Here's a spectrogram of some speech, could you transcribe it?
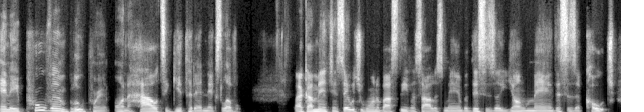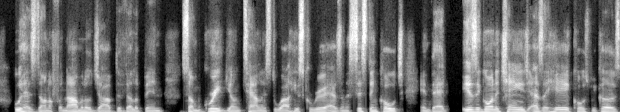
and a proven blueprint on how to get to that next level. Like I mentioned, say what you want about Stephen Silas, man, but this is a young man. This is a coach who has done a phenomenal job developing some great young talents throughout his career as an assistant coach. And that isn't going to change as a head coach because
